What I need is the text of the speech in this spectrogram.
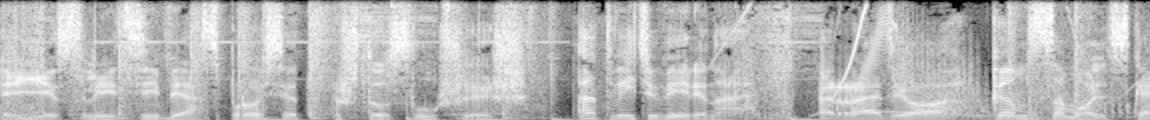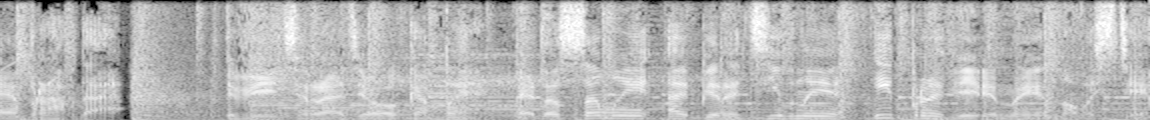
Если тебя спросят, что слушаешь, ответь уверенно. Радио «Комсомольская правда». Ведь Радио КП – это самые оперативные и проверенные новости.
